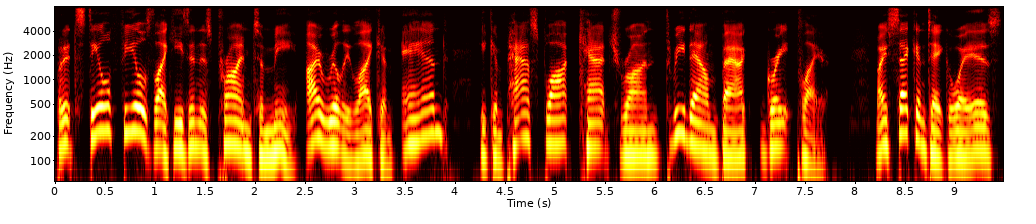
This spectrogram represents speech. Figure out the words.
but it still feels like he's in his prime to me. I really like him. And he can pass block, catch, run, three down back, great player. My second takeaway is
